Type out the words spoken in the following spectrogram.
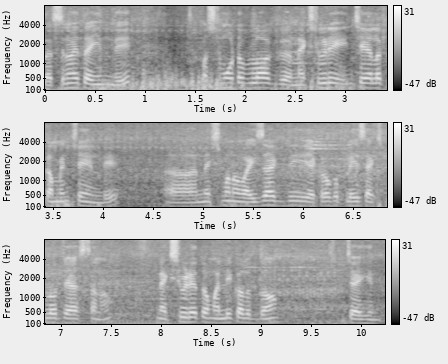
దర్శనం అయితే అయింది. First moto vlog next video ఏం చేయాలో కమెంట్ చేయండి. నెక్స్ట్ మన వైజాగ్ది ఎక్కడొక ప్లేస్ ఎక్స్ప్లోర్ చేస్తాను. నెక్స్ట్ వీడియోతో మళ్ళీ కలుద్దాం. జై హింద్.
